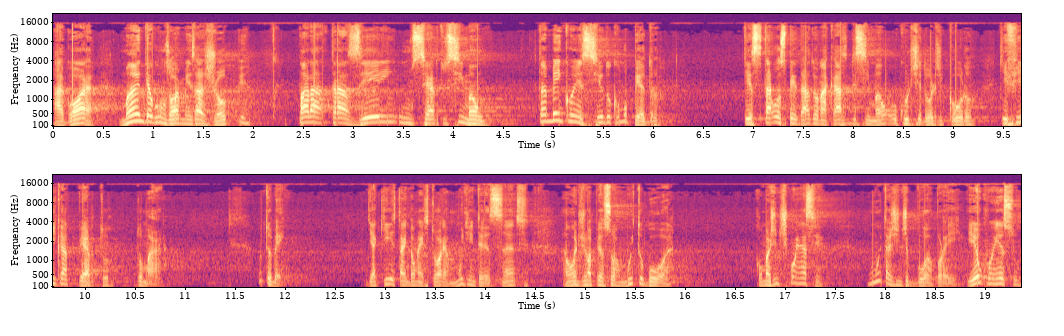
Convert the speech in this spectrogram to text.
Agora, mande alguns homens a Jope para trazerem um certo Simão, também conhecido como Pedro que está hospedado na casa de Simão, o curtidor de couro, que fica perto do mar. Muito bem. E aqui está então uma história muito interessante, onde uma pessoa muito boa, como a gente conhece, muita gente boa por aí. Eu conheço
